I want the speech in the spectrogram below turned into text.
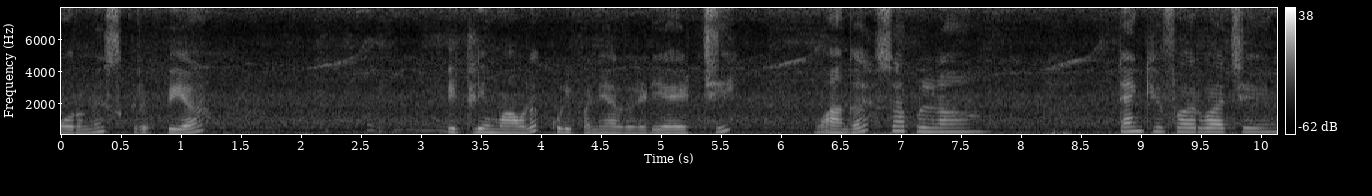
மொறுன்னு ஸ்கிரிப்பியாக இட்லி மாவில் குழி பணியாரம் ரெடி ஆயிடுச்சு. வாங்க சாப்பிட்லாம். தேங்க்யூ ஃபார் வாட்சிங்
